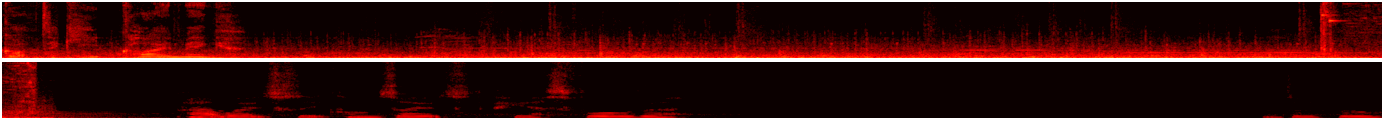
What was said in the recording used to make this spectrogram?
Got to keep climbing. Can't wait till it comes out to the PS4 the the will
